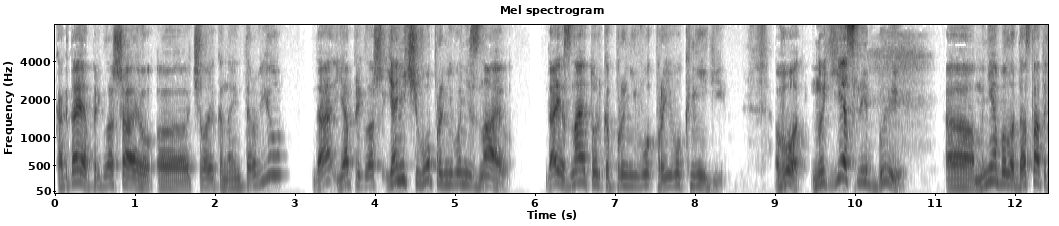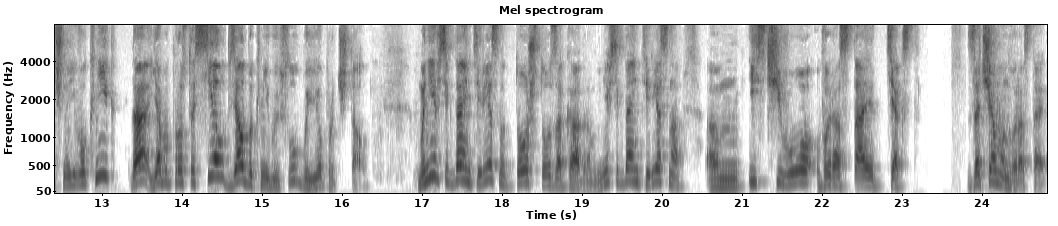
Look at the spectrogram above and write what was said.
Когда я приглашаю э, человека на интервью, да, я приглашаю, я ничего про него не знаю, да, я знаю только про него, про его книги, вот. Но если бы э, мне было достаточно его книг, да, я бы просто сел, взял бы книгу и вслух бы ее прочитал. Мне всегда интересно то, что за кадром. Мне всегда интересно, эм, из чего вырастает текст зачем он вырастает,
